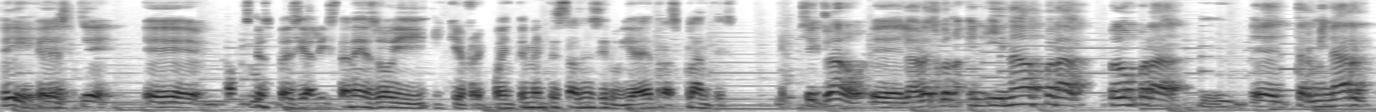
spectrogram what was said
Sí, este. Eh, especialista en eso y, que frecuentemente estás en cirugía de trasplantes. Sí, claro, eh, le agradezco. Y, nada más para, perdón, para eh, terminar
